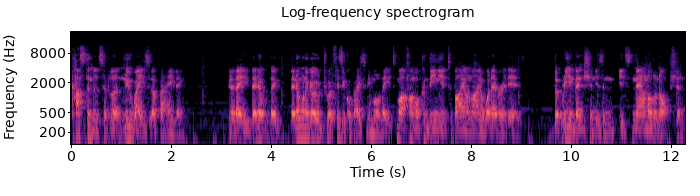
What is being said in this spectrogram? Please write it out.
customers have learned new ways of behaving. You know they they don't they, they don't want to go to a physical place anymore. They, it's more, far more convenient to buy online or whatever it is. But reinvention is an it's now not an option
